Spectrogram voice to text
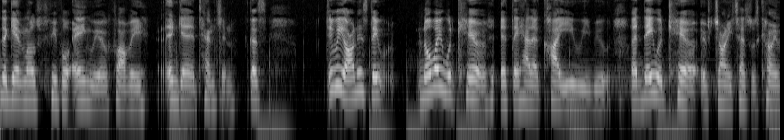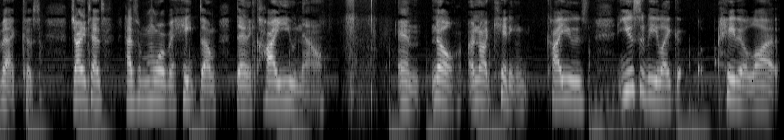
to get most people angry or probably and get attention. Because to be honest, they nobody would care if they had a Caillou reboot, but they would care if Johnny Test was coming back. Because Johnny Test has more of a hate them than Caillou now. And no, I'm not kidding. Caillou used to be like hated a lot,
